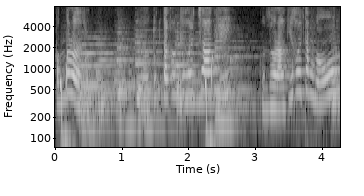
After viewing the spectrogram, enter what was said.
만들어야죠 뭐. 그냥 뚝딱 한 개 설치하기 건설하기 설탕 넣음.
